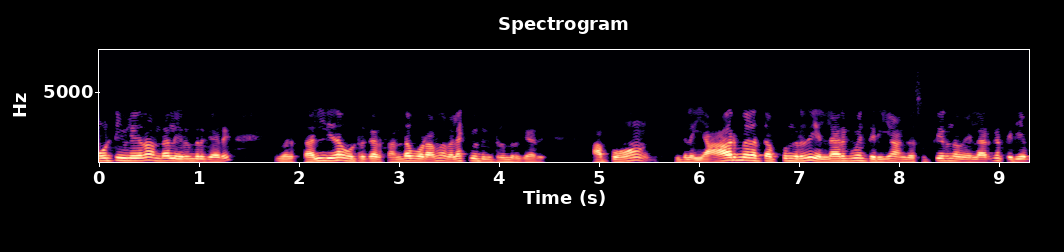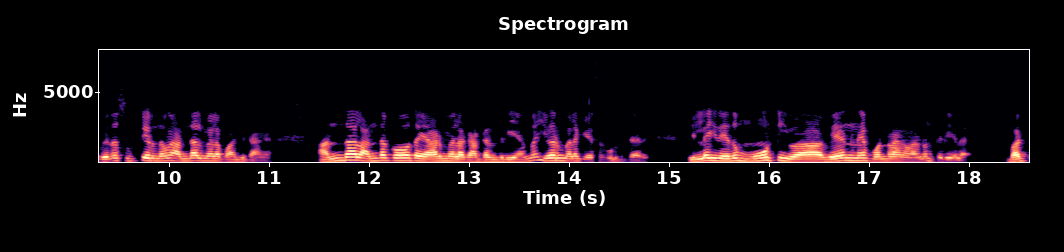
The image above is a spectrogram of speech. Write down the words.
மோட்டிவ்லேயே தான் அந்த ஆள் இருந்திருக்காரு. இவர் தள்ளி தான் விட்டுருக்காரு. சண்டை போடாமல் விளக்கி விட்டுக்கிட்டு இருந்திருக்காரு. அப்போ இதில் யார் மேலே தப்புங்கிறது எல்லாருக்குமே தெரியும். அங்கே சுற்றி இருந்தவங்க எல்லாருக்கும் தெரிய போய் தான் சுற்றி இருந்தவங்க அந்த ஆள் மேலே பாஞ்சிட்டாங்க. அந்த ஆள் அந்த கோவத்தை யார் மேலே காட்டுன்னு தெரியாமல் இவர் மேலே கேஸை கொடுத்துட்டாரு. இல்லை இது எதுவும் மோட்டிவா வேணும்னே பண்ணுறாங்களான்னு தெரியலை. பட்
